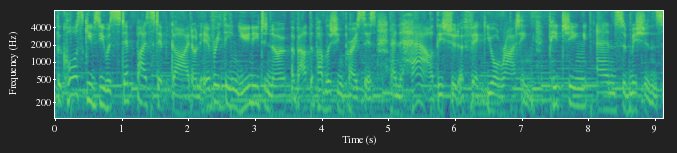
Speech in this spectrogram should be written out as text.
the course gives you a step by step guide on everything you need to know about the publishing process and how this should affect your writing, pitching, and submissions.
